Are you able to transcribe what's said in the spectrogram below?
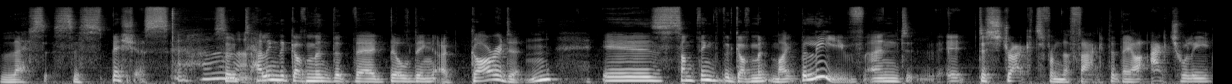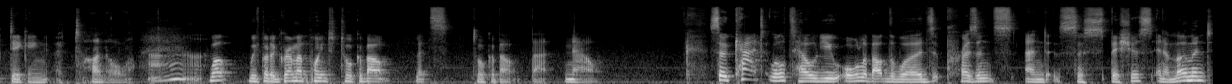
less suspicious. Uh-huh. So, telling the government that they're building a garden is something that the government might believe, and it distracts from the fact that they are actually digging a tunnel. Ah. Well, we've got a grammar point to talk about. Let's talk about that now. So, Kat will tell you all about the words presence and suspicious in a moment,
